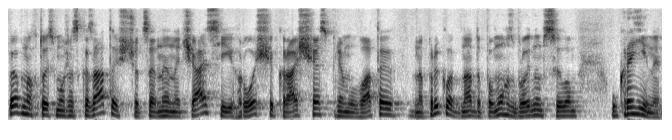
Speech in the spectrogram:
Певно, хтось може сказати, що це не на часі, і гроші краще спрямувати, наприклад, на допомогу Збройним силам України.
